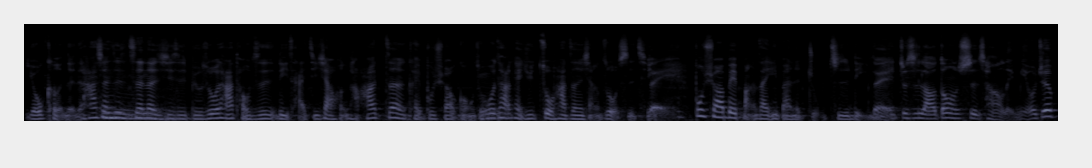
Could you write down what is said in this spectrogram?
有可能的。他甚至真的，其实比如说他投资理财绩效很好，他真的可以不需要工作，或者他可以去做他真的想做的事情，对，不需要被绑在一般的组织里面。对，就是劳动市场里面，我觉得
